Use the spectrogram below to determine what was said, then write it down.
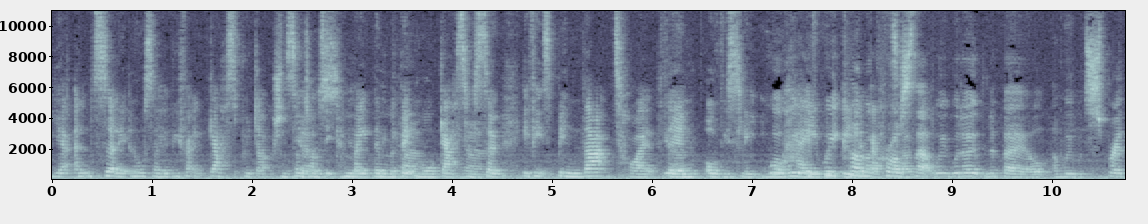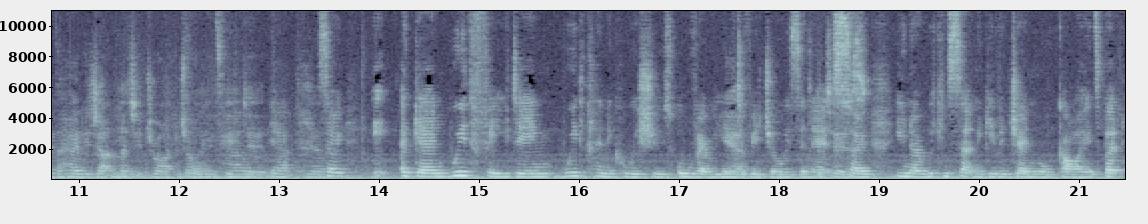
Yeah, and certainly, and also have you found gas production? Sometimes yes, it can yeah, make them a can. bit more gassy. Yeah. So if it's been that type, then obviously your well, hay if would we come across that, we would open a bale and we would spread the haylage out and let it dry before we Yeah. yeah. So it, again, with feeding, with clinical issues, all very yeah. individual, isn't it? it is. So you know we can certainly give a general guide, but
